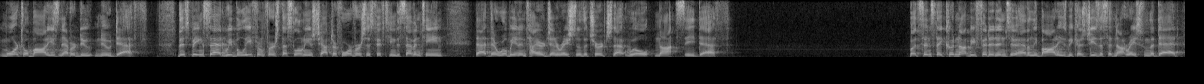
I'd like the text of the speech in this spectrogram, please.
mortal bodies never do, knew death. This being said, we believe from 1 Thessalonians chapter 4 verses 15 to 17 that there will be an entire generation of the church that will not see death. But since they could not be fitted into heavenly bodies because Jesus had not raised from the dead,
